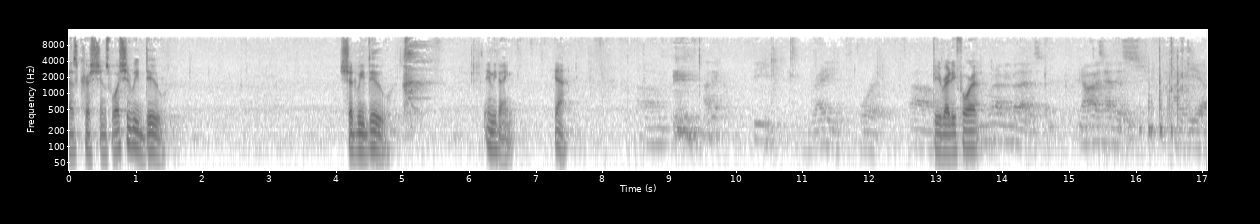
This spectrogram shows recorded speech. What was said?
as Christians? What should we do? should we do? Anything? Yeah. Um, I think be ready for it. Um, Be ready for it. and What I mean by that is, you know, I always had this idea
